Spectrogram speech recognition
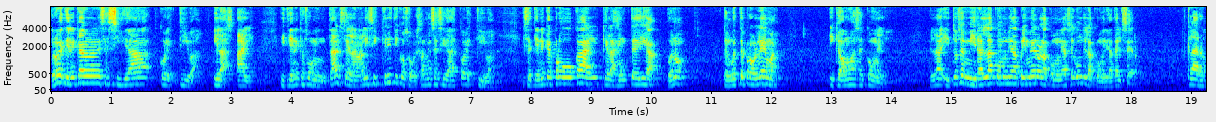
Yo creo que tiene que haber una necesidad colectiva y las hay. Y tiene que fomentarse el análisis crítico sobre esas necesidades colectivas se tiene que provocar que la gente diga, bueno, tengo este problema y qué vamos a hacer con él. Y entonces mirar la comunidad primero, la comunidad segundo y la comunidad tercero. Claro.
